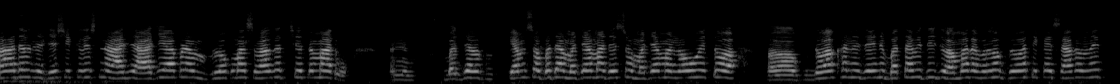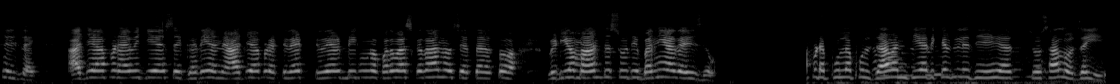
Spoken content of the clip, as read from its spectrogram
મહાદેવને જય શ્રી કૃષ્ણ. આજે આજે આપણા બ્લોગમાં સ્વાગત છે તમારું. અને બધા કેમ છો? બધા મજામાં જશો મજામાં ન હોય તો દવાખાને જઈને બતાવી દીજો. અમારા બ્લોગ જોવાથી કઈ સારું નહીં થઈ જાય. આજે આપણે આવી ગયા છે ઘરે અને આજે આપણે ટ્રેડ ટ્રેડિંગનો પ્રવાસ કરવાનો છે તો વિડીયોમાં અંત સુધી બન્યા રહીજો. આપણે ફૂલા ફૂલ જવાની તૈયારી કરી લીધી તો ચાલો જઈએ.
